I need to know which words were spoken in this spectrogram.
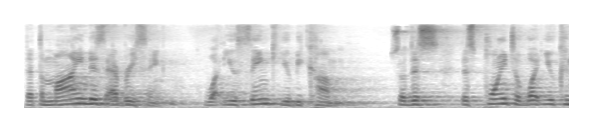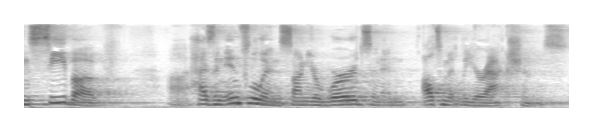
that the mind is everything. What you think, you become. So, this, this point of what you conceive of uh, has an influence on your words and, and ultimately your actions.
